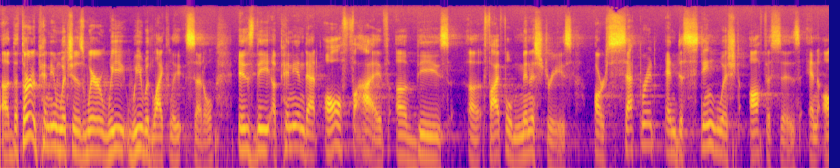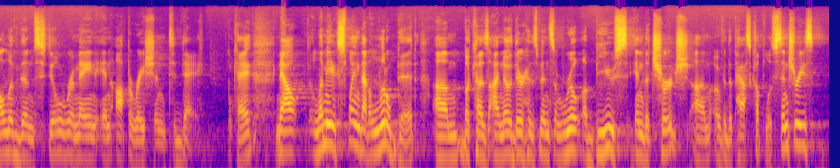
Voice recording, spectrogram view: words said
Uh, the third opinion, which is where we we would likely settle, is the opinion that all five of these uh, fivefold ministries are separate and distinguished offices, and all of them still remain in operation today. Okay? Now, let me explain that a little bit um, because I know there has been some real abuse in the church um, over the past couple of centuries.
